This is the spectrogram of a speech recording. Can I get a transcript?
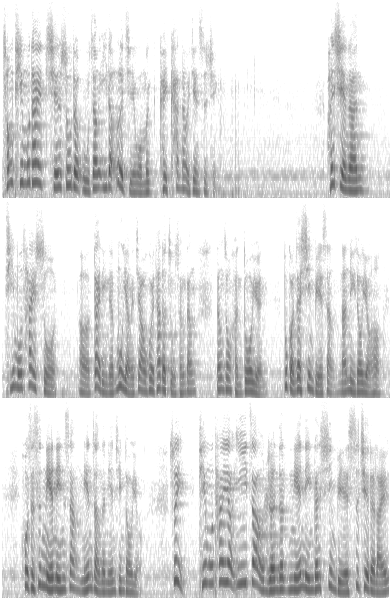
从提摩太前书的五章一到二节，我们可以看到一件事情。很显然，提摩太所呃带领的牧养的教会，它的组成当当中很多元，不管在性别上，男女都有哈，或者是年龄上，年长的、年轻都有，所以。提摩太要依照人的年龄跟性别，适切的来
